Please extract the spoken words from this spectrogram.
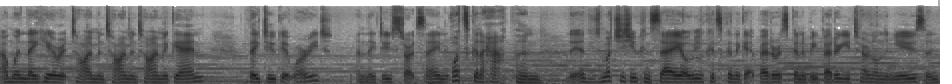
And when they hear it time and time and time again, they do get worried and they do start saying, What's going to happen? And As much as you can say, Oh, look, it's going to get better, it's going to be better, you turn on the news and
